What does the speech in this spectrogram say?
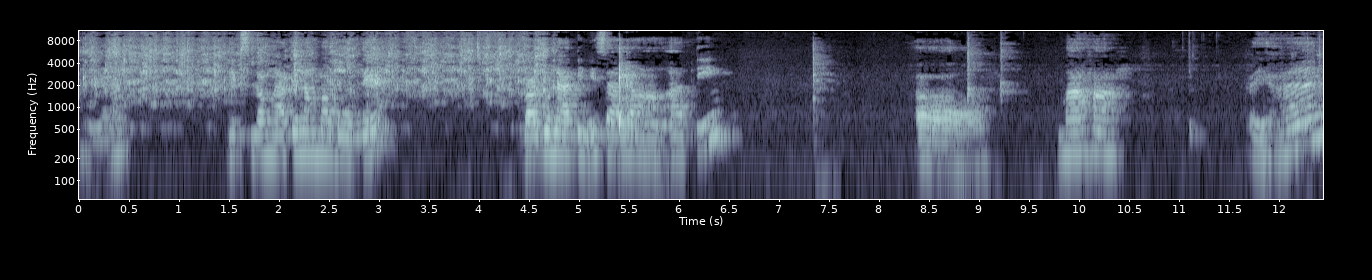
Ayan. Mix lang natin ng mabuti. Bago natin isalang ang ating uh, maha. Ayan.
